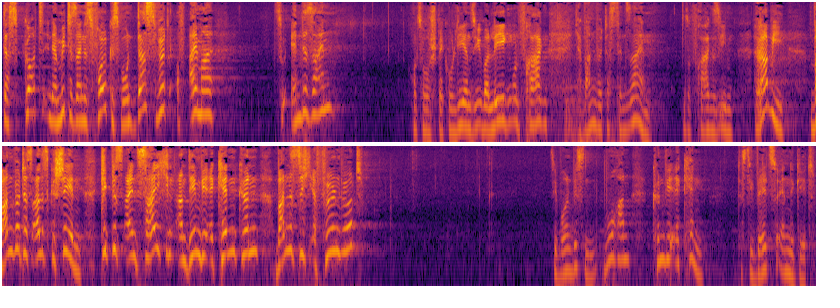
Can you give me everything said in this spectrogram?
dass Gott in der Mitte seines Volkes wohnt, das wird auf einmal zu Ende sein? Und so spekulieren sie, überlegen und fragen, ja, wann wird das denn sein? Und so fragen sie ihn, Rabbi, wann wird das alles geschehen? Gibt es ein Zeichen, an dem wir erkennen können, wann es sich erfüllen wird? Sie wollen wissen, woran können wir erkennen, dass die Welt zu Ende geht?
